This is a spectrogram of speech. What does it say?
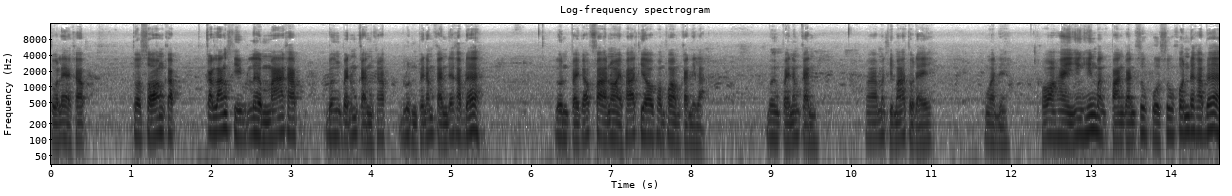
ตัวแรกครับ ตัวสองกับกำลังสีเริ่มมาครับ เบิ่งไปน้ำกันครับรุ่นไปน้ำกันเด้อครับเด้อรุ่นไปกับฟ้าน้อยพาเที่ยวพร้อมๆกันนี่แหละเบิ่งไปน้ำกัน ว่ามันสีมาตัวใดวดนี้ขอให้เฮงๆปังๆกันสู้ผู้สู้คนเด้อครับเด้อ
